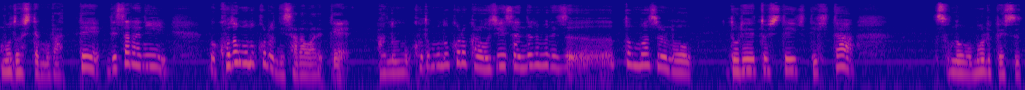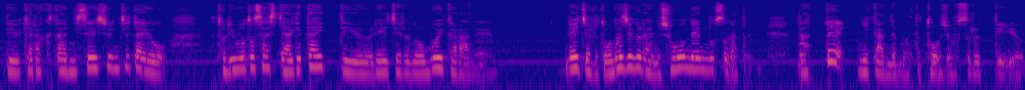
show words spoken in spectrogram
戻してもらって、で、さらに、子供の頃にさらわれて、あの、子供の頃からおじいさんになるまでずっと魔女の奴隷として生きてきた、そのモルペスっていうキャラクターに青春時代を取り戻させてあげたいっていうレイチェルの思いからね、レイチェルと同じぐらいの少年の姿になって、2巻でまた登場するっていう、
